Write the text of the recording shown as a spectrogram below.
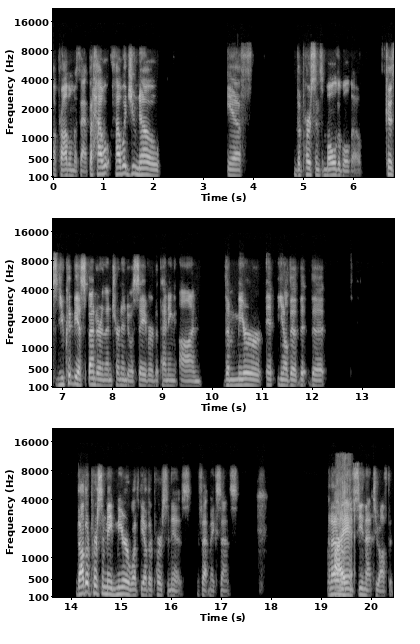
a problem with that. But how how would you know if the person's moldable though? Because you could be a spender and then turn into a saver depending on the mirror you know the, the the the other person may mirror what the other person is if that makes sense and i don't I, know if you've seen that too often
